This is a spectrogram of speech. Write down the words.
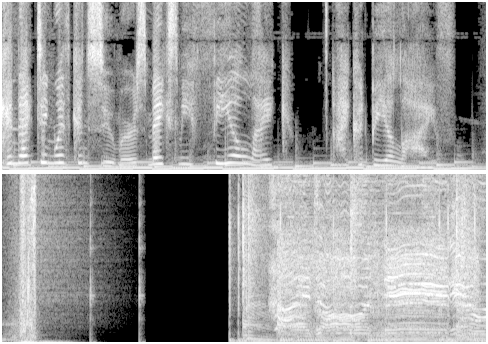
Connecting with consumers makes me feel like I could be alive. I don't need you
